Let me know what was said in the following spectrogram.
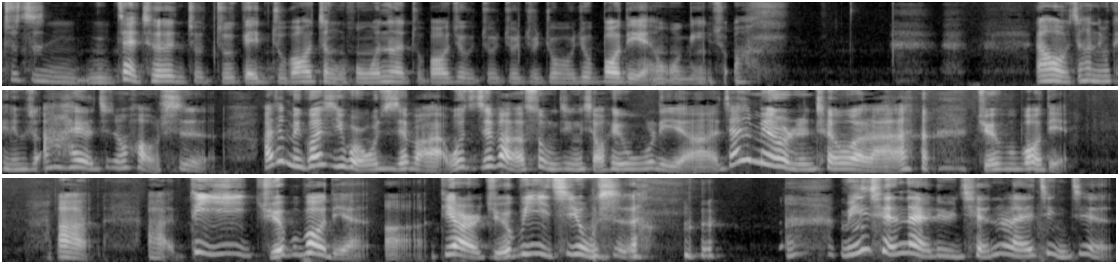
就是你你再扯就就给主播整红，那主播就就就就就就爆点，我跟你说。然后我知道你们肯定会说啊，还有这种好事啊，这没关系，一会儿我直接把我直接把他送进小黑屋里啊，家就没有人扯我了，绝不爆点啊啊！第一，绝不爆点啊；第二，绝不意气用事。明前奶绿前来觐见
